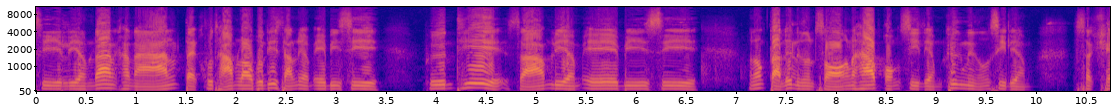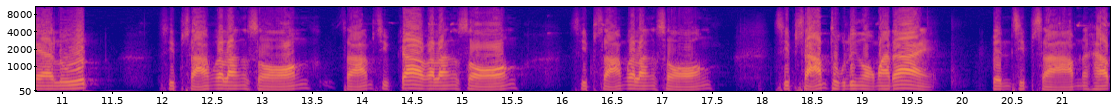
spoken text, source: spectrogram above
สี่เหลี่ยมด้านขนาน แต่ครูถามเราพื้นที่สามเหลี่ยม ABC พื้นที่สามเหลี่ยม ABC มันต้องตัดด้วยหนึ่งส่วนสองนะครับ ของสี่เหลี่ยมครึ่งหนึ่งของสี่เหลี่ยมสแคร์รูทสิบสามกำลังสองสามสิบเก้ากำลังสองสิบสามกำลังสองสิบสามถูกดึงออกมาได้เป็นสิบสามนะครับ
